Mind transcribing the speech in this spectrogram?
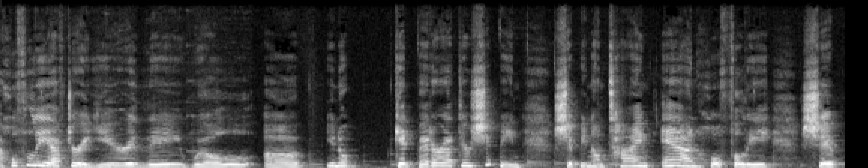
hopefully after a year they will, uh, you know, get better at their shipping, shipping on time and hopefully ship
